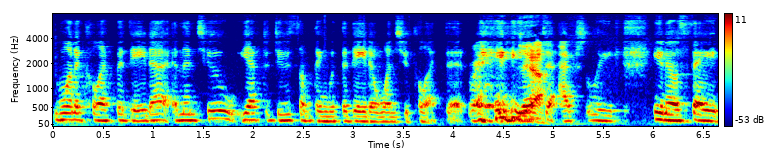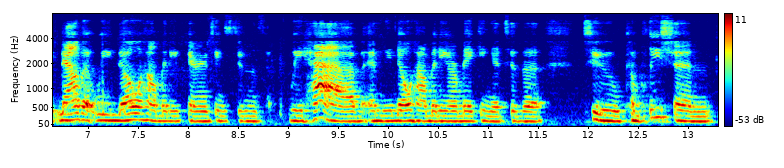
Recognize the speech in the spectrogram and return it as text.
you want to collect the data, and then two, you have to do something with the data once you collect it, right? you yeah. have to actually, you know, say now that we know how many parenting students we have, and we know how many are making it to the to completion,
